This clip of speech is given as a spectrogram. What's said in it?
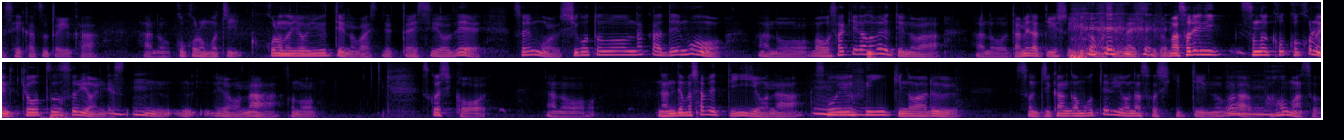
生活というかあの心持ち心の余裕っていうのが絶対必要で、それも仕事の中でもあの、まあ、お酒が飲めるっていうのはあのダメだっていう人いるかもしれないですけど まあそれにそのこ心に共通するようにです、うんうん。ようなその少しこうあの何でも喋っていいようなうんうん。そういう雰囲気のあるその時間が持てるような組織っていうのがうんパフォーマンスが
